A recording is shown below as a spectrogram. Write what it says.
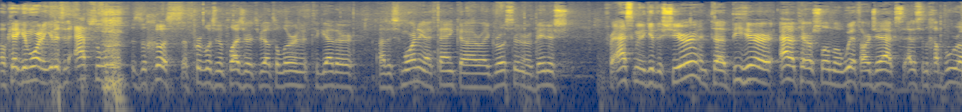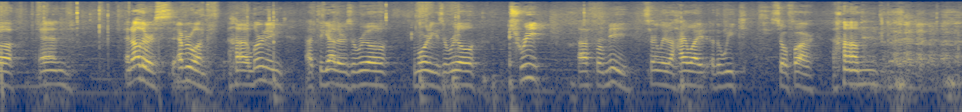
Okay, good morning. It is an absolute zechus, a privilege and a pleasure to be able to learn together uh, this morning. I thank uh, Rabbi Grosser and Banish for asking me to give the shiur and to be here at Atera Shlomo with RJX, Edison Chabura, and and others, everyone, uh, learning uh, together is a real, good morning, is a real treat uh, for me. Certainly the highlight of the week so far. Um,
